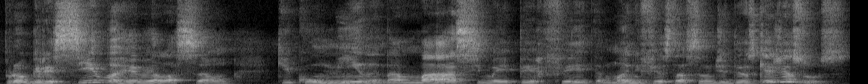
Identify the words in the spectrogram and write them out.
progressiva revelação que culmina na máxima e perfeita manifestação de Deus, que é Jesus.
